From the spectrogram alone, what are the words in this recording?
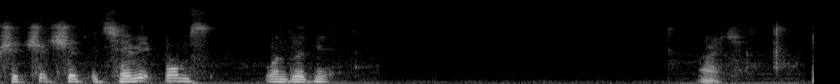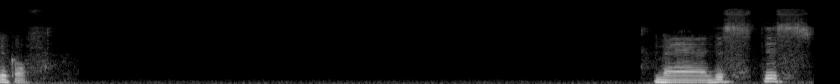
Shit, shit, shit. It's heavy. Bombs won't let me. Alright. Took off. Man, this this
